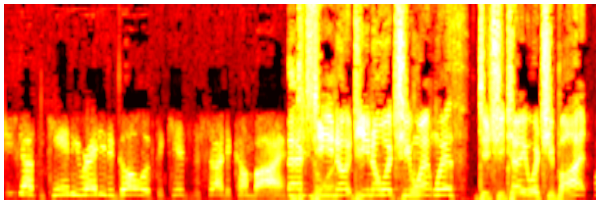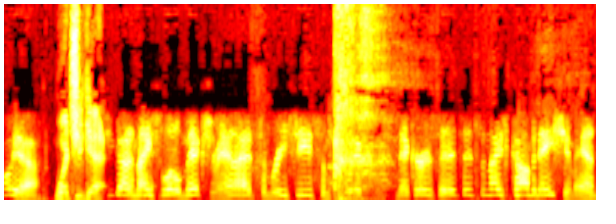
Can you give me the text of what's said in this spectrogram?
she's got the candy ready to go if the kids decide to come by. Excellent. Do you know? Do you know what she went with? Did she tell you what she bought? Oh yeah, What'd she get? she got a nice little mix, man. I had some Reese's, some Twix, some Snickers. It's it's a nice combination, man.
